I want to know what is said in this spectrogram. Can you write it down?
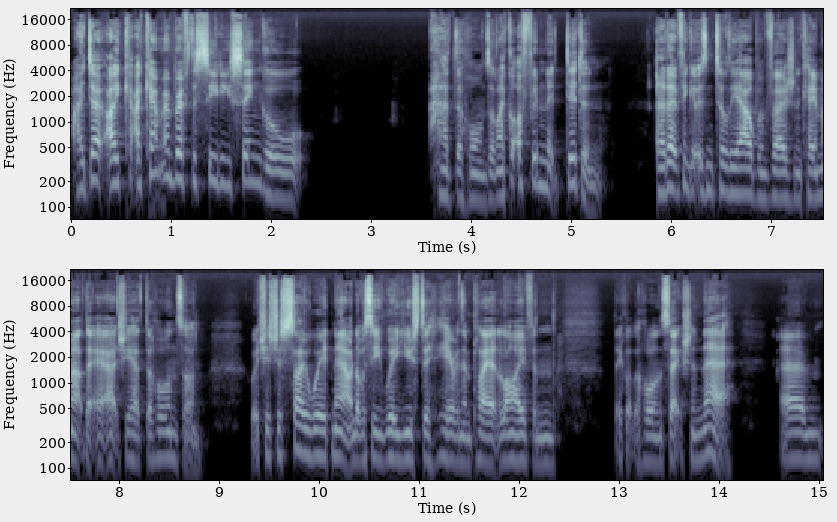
I don't. I, I can't remember if the CD single had the horns on. I got a feeling it didn't. And I don't think it was until the album version came out that it actually had the horns on which is just so weird now. And obviously, we're used to hearing them play it live, and they've got the horn section there. Um,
